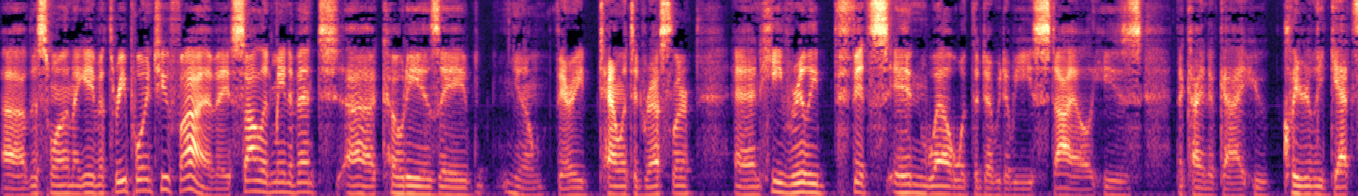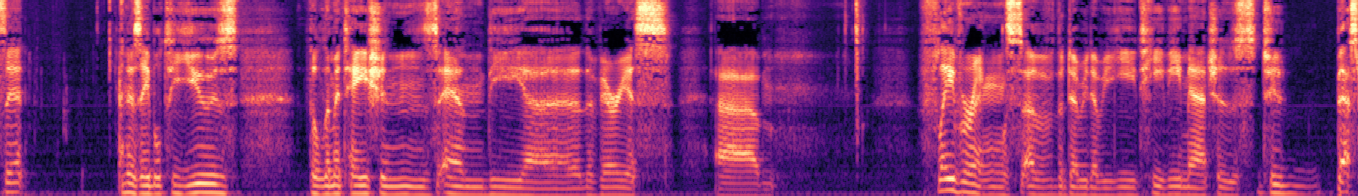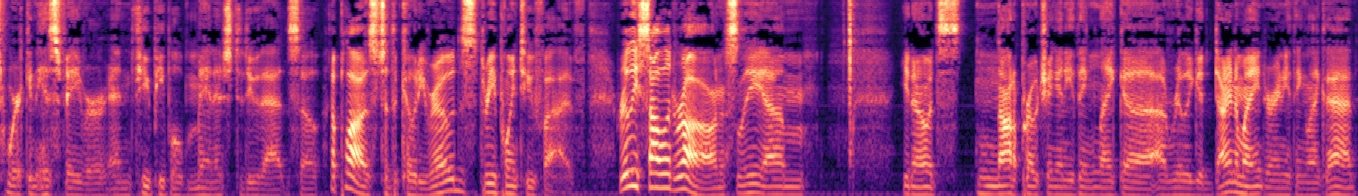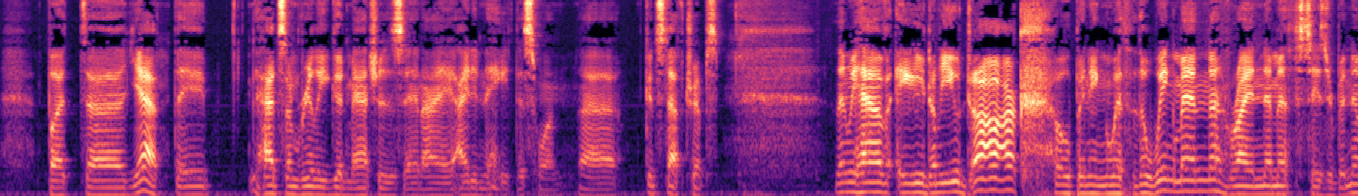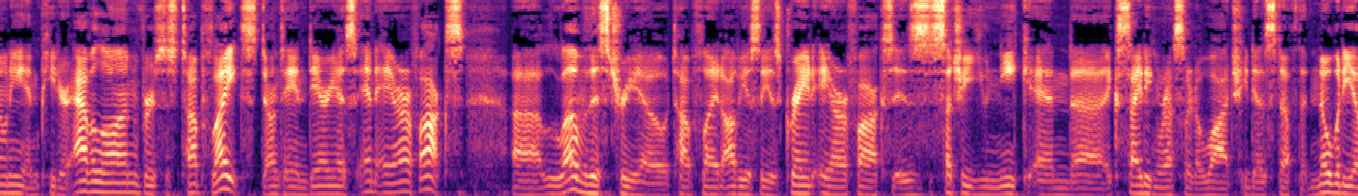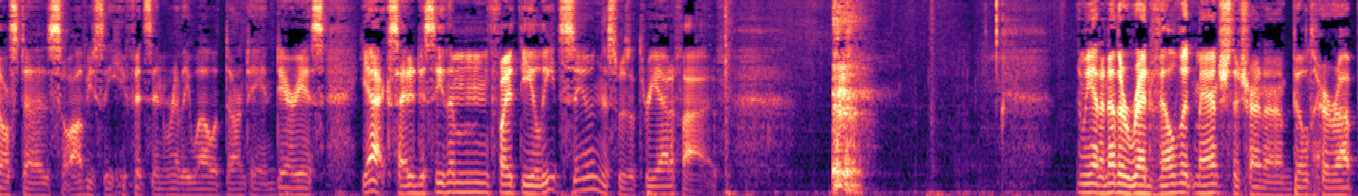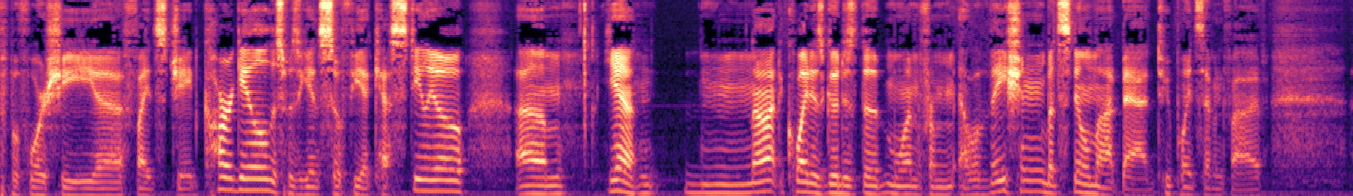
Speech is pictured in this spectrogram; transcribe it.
Uh, this one I gave a 3.25, a solid main event. Uh, Cody is a you know very talented wrestler, and he really fits in well with the WWE style. He's the kind of guy who clearly gets it and is able to use the limitations and the uh, the various um, flavorings of the WWE TV matches to best work in his favor, and few people managed to do that. So, applause to the Cody Rhodes, 3.25. Really solid Raw, honestly. Um, you know, it's not approaching anything like a, a really good Dynamite or anything like that, but uh, yeah, they had some really good matches, and I, I didn't hate this one. Uh, good stuff, Trips. Then we have AEW Dark opening with the Wingmen, Ryan Nemeth, Cezar Bononi, and Peter Avalon versus Top Flight, Dante and Darius, and AR Fox. Uh, love this trio. Top Flight obviously is great. AR Fox is such a unique and uh, exciting wrestler to watch. He does stuff that nobody else does, so obviously he fits in really well with Dante and Darius. Yeah, excited to see them fight the Elite soon. This was a 3 out of 5. And we had another Red Velvet match. They're trying to build her up before she uh, fights Jade Cargill. This was against Sofia Castillo. Um, yeah, not quite as good as the one from Elevation, but still not bad. 2.75.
